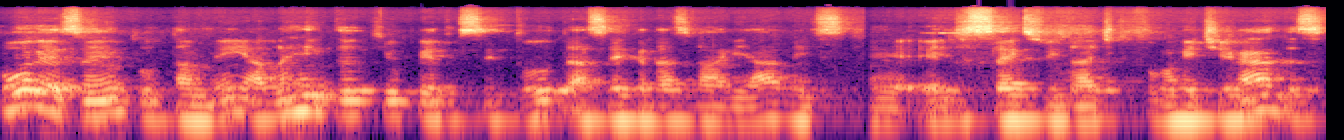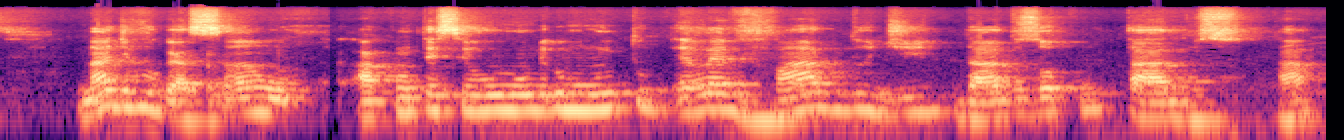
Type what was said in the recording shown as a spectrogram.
por exemplo, também, além do que o Pedro citou, acerca das variáveis é, é, de sexo e idade que foram retiradas, na divulgação aconteceu um número muito elevado de dados ocultados, tá?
